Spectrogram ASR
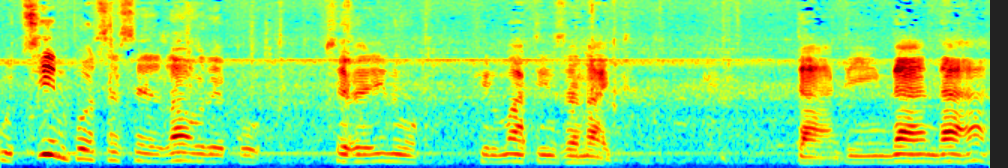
Puțin pot să se laude cu Severinul filmat in the night. Dan, din, dan, dan.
